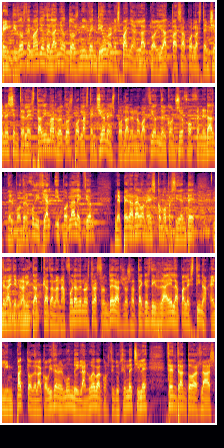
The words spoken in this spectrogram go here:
22 de mayo del año 2021 en España. La actualidad pasa por las tensiones entre el Estado y Marruecos, por las tensiones, por la renovación del Consejo General del Poder Judicial y por la elección de Per Aragonés como presidente de la Generalitat catalana. Fuera de nuestras fronteras, los ataques de Israel a Palestina, el impacto de la COVID en el mundo y la nueva constitución de Chile centran todas las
